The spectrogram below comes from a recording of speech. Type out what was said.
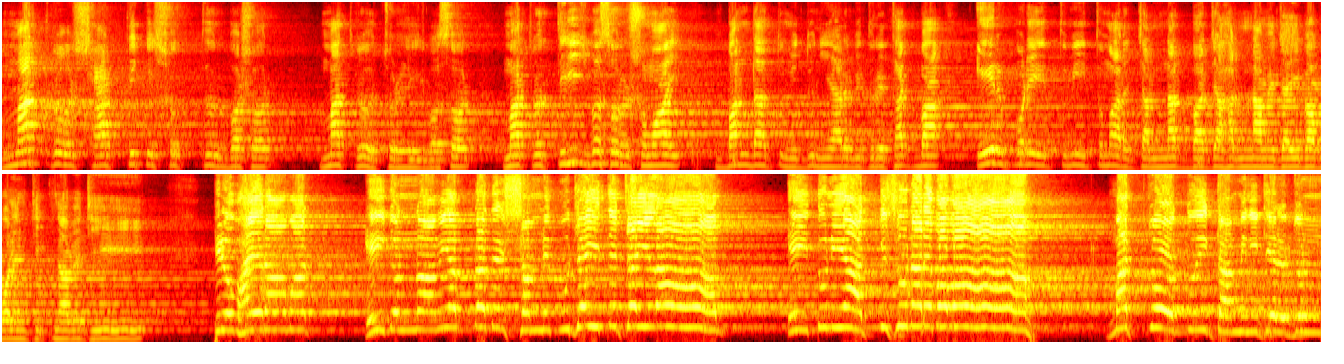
মাত্র ষাট থেকে সত্তর বছর, মাত্র চল্লিশ বছর মাত্র ৩০ বছর সময় বান্দা তুমি দুনিয়ার ভিতরে থাকবা, এরপরে তুমি তোমার জান্নাত বা জাহার নামে যাইবা বলেন ঠিক না বেঠি? প্রিয় ভাইয়েরা আমার এই জন্য আমি আপনাদের সামনে বুঝাইতে চাইলাম, এই দুনিয়া কিছু না রে বাবা। মাত্র দুইটা মিনিটের জন্য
